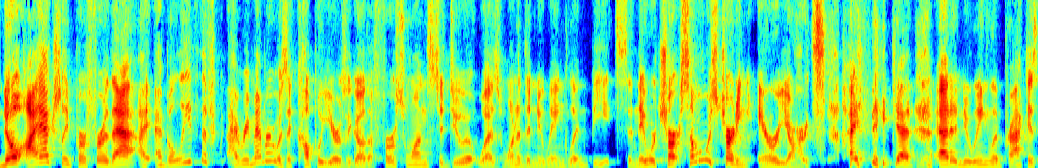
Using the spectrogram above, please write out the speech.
No, I actually prefer that. I, I, believe the I remember it was a couple years ago. The first ones to do it was one of the New England beats, and they were chart. Someone was charting air yards, I think, at at a New England practice.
